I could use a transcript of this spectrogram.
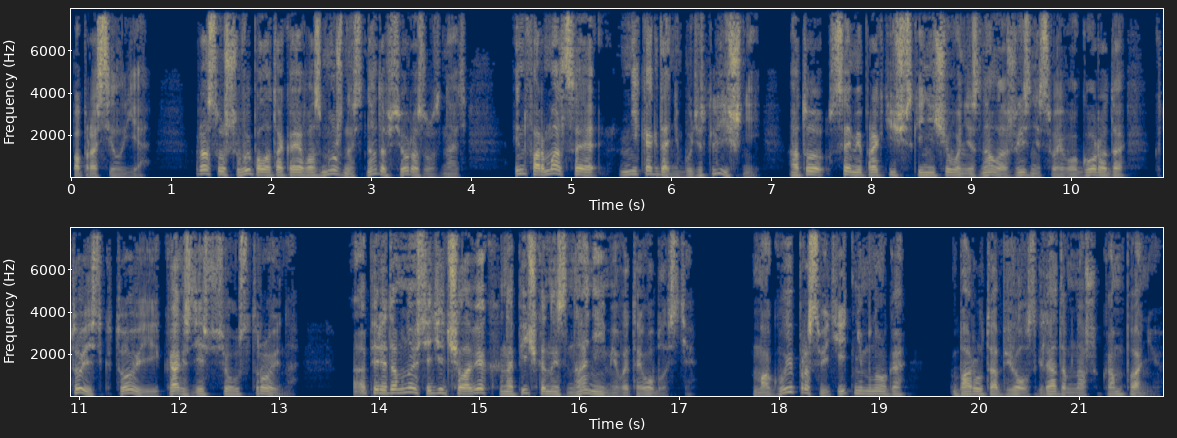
— попросил я. «Раз уж выпала такая возможность, надо все разузнать. Информация никогда не будет лишней, а то Сэмми практически ничего не знал о жизни своего города, кто есть кто и как здесь все устроено. А передо мной сидит человек, напичканный знаниями в этой области. Могу и просветить немного». Барут обвел взглядом нашу компанию.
